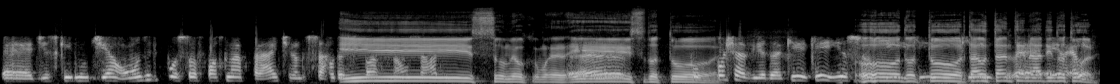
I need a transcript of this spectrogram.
é, disse que no dia 11 ele postou foto na praia, tirando sarro da situação, sabe? Isso, meu. É... Isso, doutor. Poxa vida, que, que isso? Ô, que, doutor, que- tá, que- tá antenado, hein, é- é- doutor?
